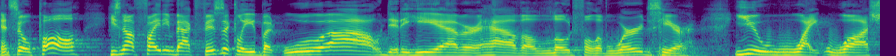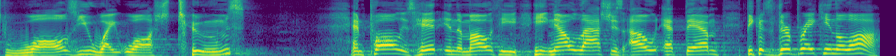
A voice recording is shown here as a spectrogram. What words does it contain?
And so Paul, he's not fighting back physically, but wow, did he ever have a load full of words here. You whitewashed walls, you whitewashed tombs. And Paul is hit in the mouth. He, he now lashes out at them because they're breaking the law.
